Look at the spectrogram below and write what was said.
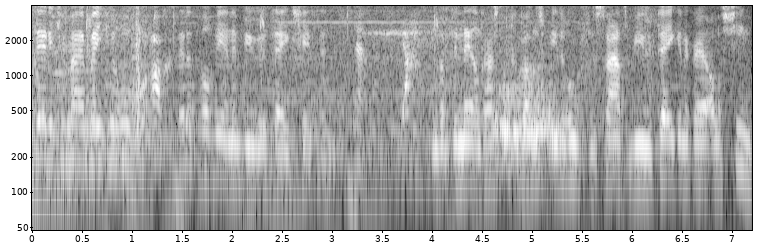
Idee dat je mij een beetje onveracht, hè, dat we alweer in een bibliotheek zitten. Ja. Ja, omdat het in Nederland hartstikke gewoon is op iedere hoek van de straat een bibliotheek en dan kan je alles zien.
